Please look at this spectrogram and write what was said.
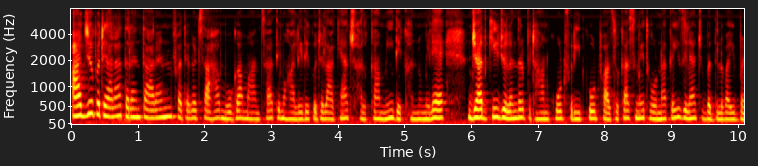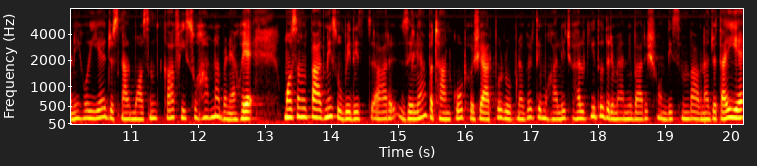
ਅੱਜ ਪਟਿਆਲਾ ਤਰਨਤਾਰਨ, ਫਤਿਹਗੜ੍ਹ ਸਾਹਿਬ, ਮੋਗਾ, ਮਾਨਸਾ ਤੇ ਮੋਹਾਲੀ ਦੇ ਕੁਝ ਇਲਾਕਿਆਂ 'ਚ ਹਲਕਾ ਮੀਂਹ ਦੇਖਣ ਨੂੰ ਮਿਲਿਆ ਹੈ। ਜਦਕਿ ਜਲੰਧਰ, ਪਠਾਨਕੋਟ, ਫਰੀਦਕੋਟ, ਫਾਜ਼ਿਲਕਾ ਸਮੇਤ ਹੋਰਨਾਂ ਕਈ ਜ਼ਿਲ੍ਹਿਆਂ 'ਚ ਬੱਦਲਵਾਈ ਬਣੀ ਹੋਈ ਹੈ, ਜਿਸ ਨਾਲ ਮੌਸਮ ਕਾਫੀ ਸੁਹਾਵਣਾ ਬਣਿਆ ਹੋਇਆ ਹੈ। ਮੌਸਮ ਵਿਭਾਗ ਨੇ ਸੂਬੇ ਦੇ ਚਾਰ ਜ਼ਿਲ੍ਹਿਆਂ, ਪਠਾਨਕੋਟ, ਹੁਸ਼ਿਆਰਪੁਰ, ਰੂਪਨਗਰ ਤੇ ਮੋਹਾਲੀ 'ਚ ਹਲਕੀ ਤੋਂ ਦਰਮਿਆਨੀ ਬਾਰਿਸ਼ ਹੋਣ ਦੀ ਸੰਭਾਵਨਾ ਜਤਾਈ ਹੈ।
